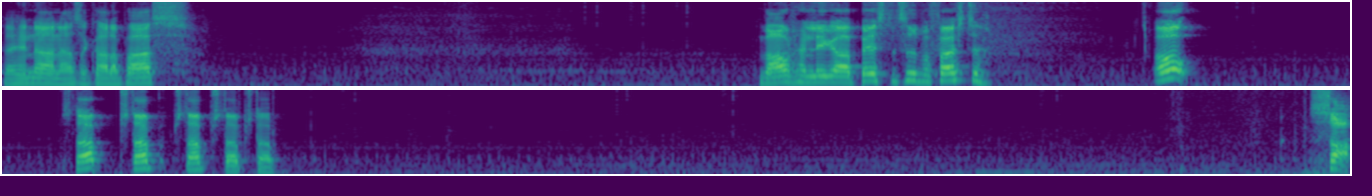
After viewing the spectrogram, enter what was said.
Der henter han altså Carapaz. Vaut, han ligger bedste tid på første. Åh! Oh! Stop, stop, stop, stop, stop. Så,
